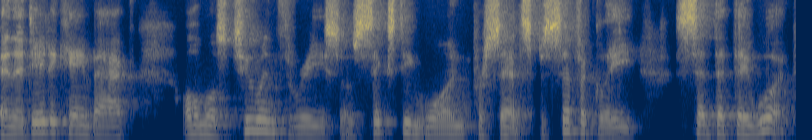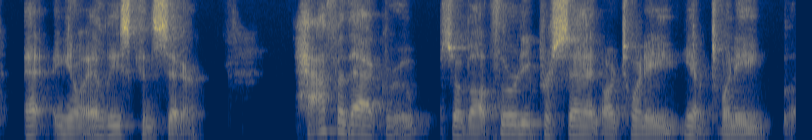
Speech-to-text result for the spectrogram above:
And the data came back almost two and three, so 61% specifically said that they would, at, you know, at least consider. Half of that group, so about 30% or 20, you know, 20, uh,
